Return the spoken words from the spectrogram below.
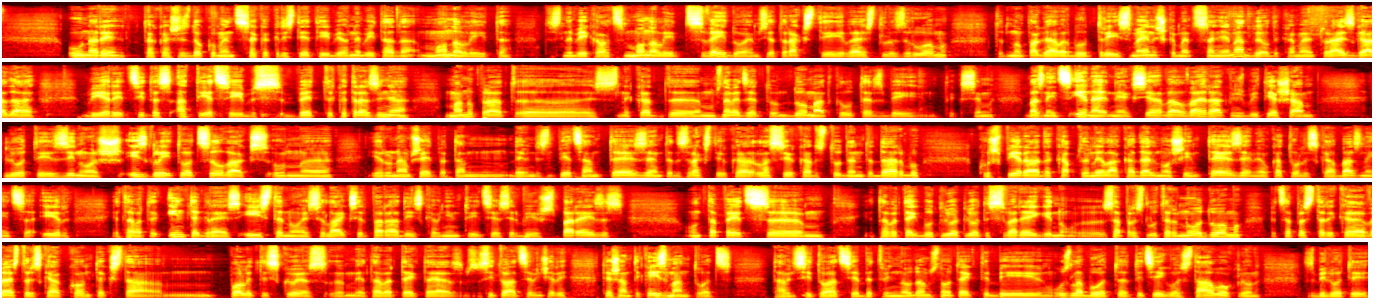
Un arī tā kā šis dokuments saka, kristietība jau nebija tāda monolīta. Tas nebija kaut kāds monolīts veidojums. Ja tu rakstīji vēstuli uz Romu, tad nu, pagāja varbūt trīs mēneši, kamēr tu saņēmi atbildi, kamēr tur aizgādāji bija arī citas attiecības, bet katrā ziņā, manuprāt, eh, es nekad, eh, mums nevajadzētu domāt, ka Luters bija, tiksim, baznīcas ienaidnieks, ja, vēl vairāk. Viņš bija tiešām ļoti zinošs, izglītots cilvēks, un, eh, ja runām šeit par tām 95 tēzēm, tad es rakstīju, kā, lasīju kādu studenta darbu, uh, kurš pierāda, ka aptuveni lielākā daļa no šīm tēzēm jau katoliskā baznīca ir, ja tā var teikt, integrējusi, īstenojusi, laiks ir parādījis, ka viņa intuīcijas ir bijušas pareizas, un tāpēc, um, ja tā var teikt, būtu ļoti, ļoti svarīgi nu, saprast Lutera nodomu, bet saprast arī, ka vēsturiskā kontekstā, mm, politiskajos, um, ja tā var teikt, tajā situācijā viņš arī tiešām tika izmantots tā viņa situācija, bet viņa nodoms noteikti bija uzlabot ticīgo stāvokli. Tas bija ļoti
